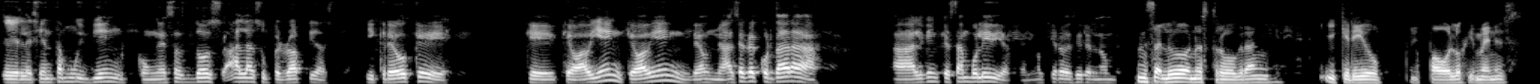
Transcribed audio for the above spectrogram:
eh, le sienta muy bien con esas dos alas súper rápidas, y creo que, que, que, va bien, que va bien, me hace recordar a, a alguien que está en Bolivia, que no quiero decir el nombre. Un saludo a nuestro gran y querido Paolo Jiménez.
